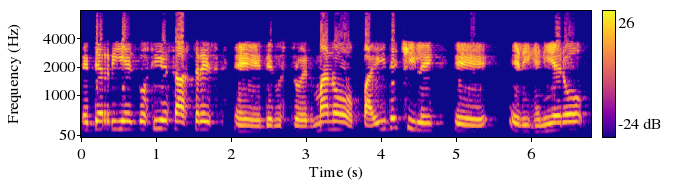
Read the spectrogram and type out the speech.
eh, de riesgos y desastres eh, de nuestro hermano país de Chile, eh, el ingeniero,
